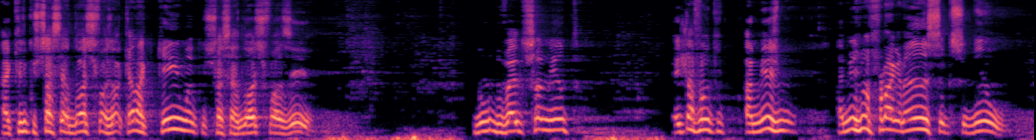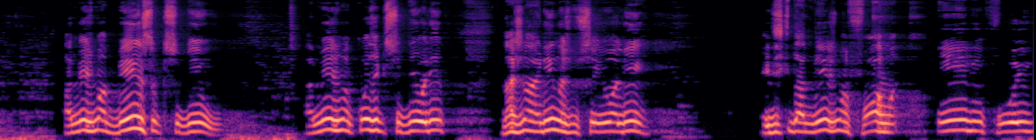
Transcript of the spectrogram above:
àquilo que os sacerdotes faziam, aquela queima que os sacerdotes faziam no, no Velho Testamento. Ele está falando que a mesma, a mesma fragrância que subiu, a mesma bênção que subiu, a mesma coisa que subiu ali nas narinas do Senhor ali. Ele diz que da mesma forma ele foi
